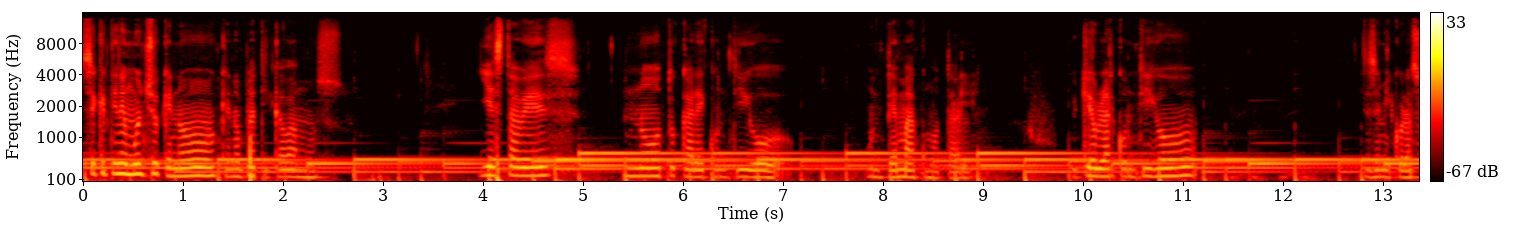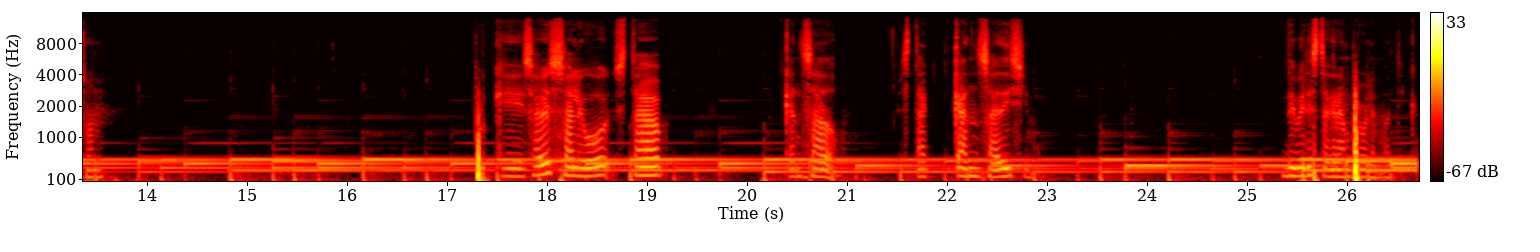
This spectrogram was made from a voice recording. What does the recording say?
Sé que tiene mucho que no que no platicábamos. Y esta vez no tocaré contigo un tema como tal. Yo quiero hablar contigo desde mi corazón. Porque, ¿sabes algo? Está cansado. Está cansadísimo de ver esta gran problemática.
